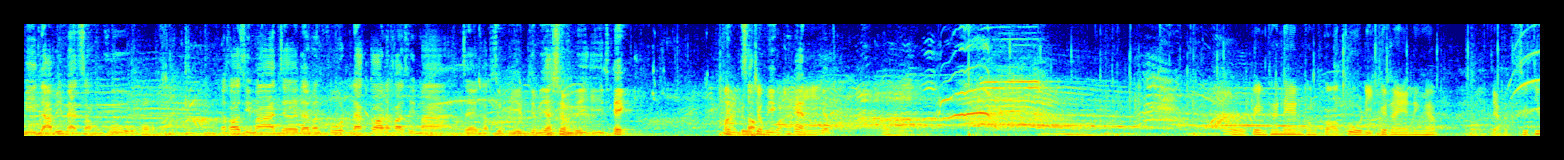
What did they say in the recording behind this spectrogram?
มีดาร์บี้แมตช์สองคู่โอ้นครศรีมาเจอไดมอนด์ฟูดและก็นครศรีมาเจอกับสุพีมที่พยาชมบุรีอีเทคมาดูสองจังบิ๊กหวะแมตช์นี้ครับ โอ้โหโอ้เป็นคะแนนของก่อกูดอีกคะแนนหนึ่งครับ จากสุทธิ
